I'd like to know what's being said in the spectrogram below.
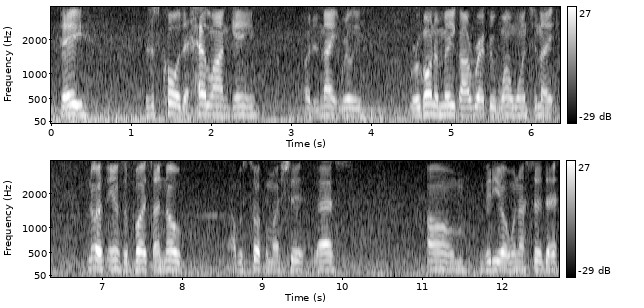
the day. They just call it the headline game of the night, really. We're going to make our record 1 1 tonight. No ifs, ands, or buts. I know I was talking my shit last um, video when I said that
